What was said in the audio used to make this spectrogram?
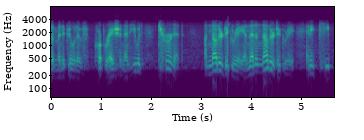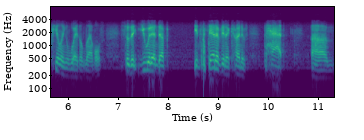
the manipulative corporation, and he would turn it another degree and then another degree, and he'd keep peeling away the levels so that you would end up instead of in a kind of pat um,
